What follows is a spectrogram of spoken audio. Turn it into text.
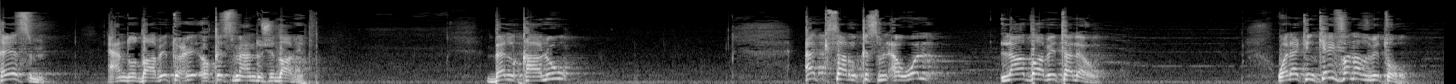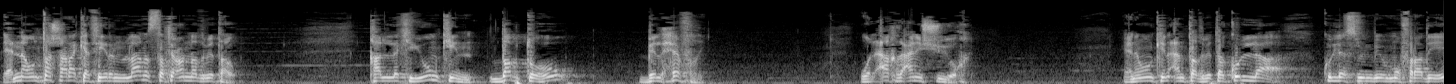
قسم. عنده ضابط وقسم ما عندوش ضابط. بل قالوا أكثر القسم الأول لا ضابط له. ولكن كيف نضبطه؟ لأنه انتشر كثيرا لا نستطيع أن نضبطه. قال لك يمكن ضبطه بالحفظ والأخذ عن الشيوخ. يعني ممكن أن تضبط كل كل اسم بمفرده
